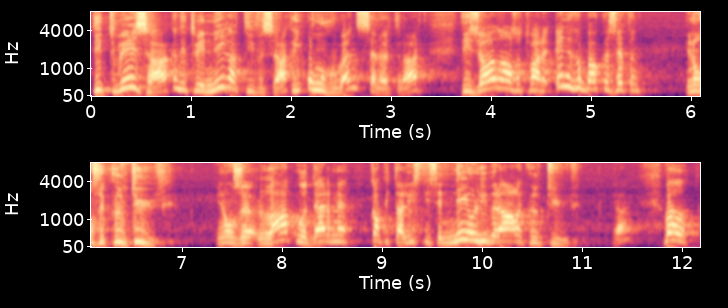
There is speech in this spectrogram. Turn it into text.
Die twee zaken, die twee negatieve zaken, die ongewenst zijn uiteraard, die zouden als het ware ingebakken zitten in onze cultuur. In onze laatmoderne, kapitalistische, neoliberale cultuur. Ja? Wel,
